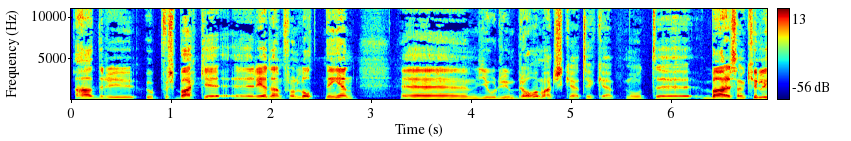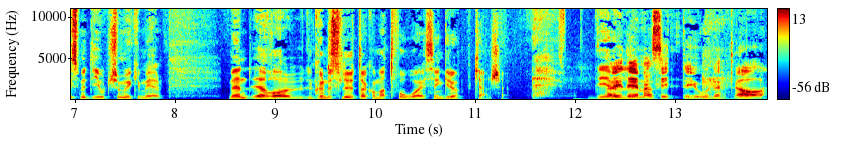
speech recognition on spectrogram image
hade det ju uppförsbacke eh, redan från lottningen. Eh, gjorde ju en bra match kan jag tycka mot eh, Barca. De kunde liksom inte gjort så mycket mer. Men jag har, De kunde sluta komma två i sin grupp kanske. det är det är väl, det man City gjorde. Ja,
